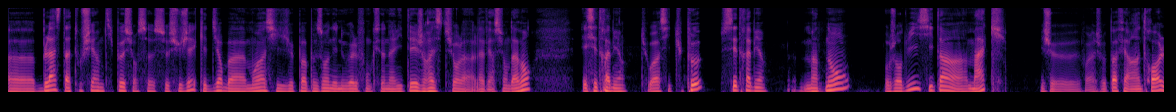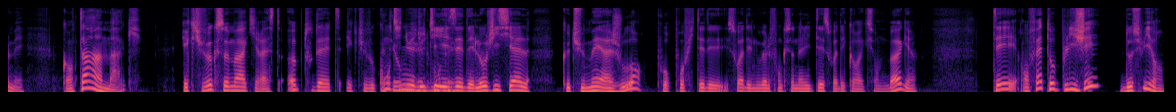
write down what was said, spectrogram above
Euh, Blast a touché un petit peu sur ce, sujet, qui est de dire bah moi si j'ai pas besoin des nouvelles fonctionnalités, je reste sur la, version d'avant et c'est très bien. Tu vois, si tu peux, c'est très bien. Maintenant, aujourd'hui, si tu as un Mac, je voilà, je veux pas faire un troll, mais quand tu as un Mac et que tu veux que ce Mac il reste up to date et que tu veux continuer d'utiliser des logiciels que tu mets à jour pour profiter des, soit des nouvelles fonctionnalités, soit des corrections de bugs, tu es en fait obligé de suivre.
